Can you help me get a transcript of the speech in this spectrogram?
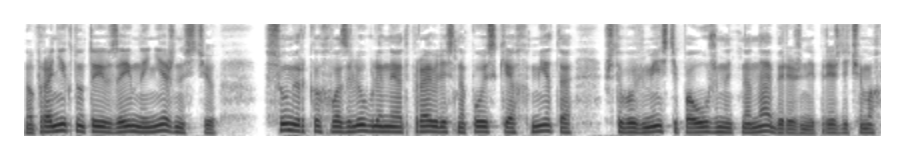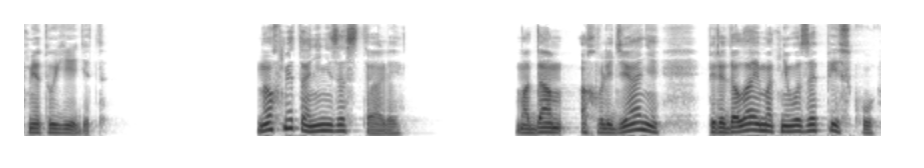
но проникнутые взаимной нежностью – в сумерках возлюбленные отправились на поиски Ахмета, чтобы вместе поужинать на набережной, прежде чем Ахмет уедет. Но Ахмета они не застали. Мадам Ахвледиани передала им от него записку,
